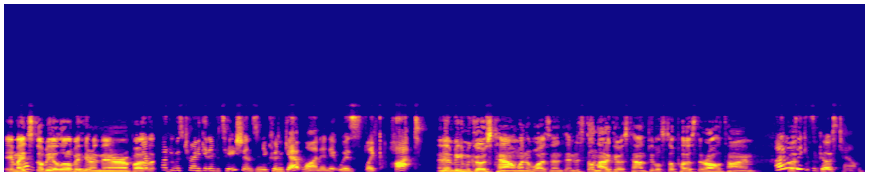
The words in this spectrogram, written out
it might Oh, still be a little bit here and there, but Everybody was trying to get invitations and you couldn't get one, and it was like hot. and then it became a ghost town when it wasn't, and it's still not a ghost town. People still post there all the time. I don't But- think it's a ghost town.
